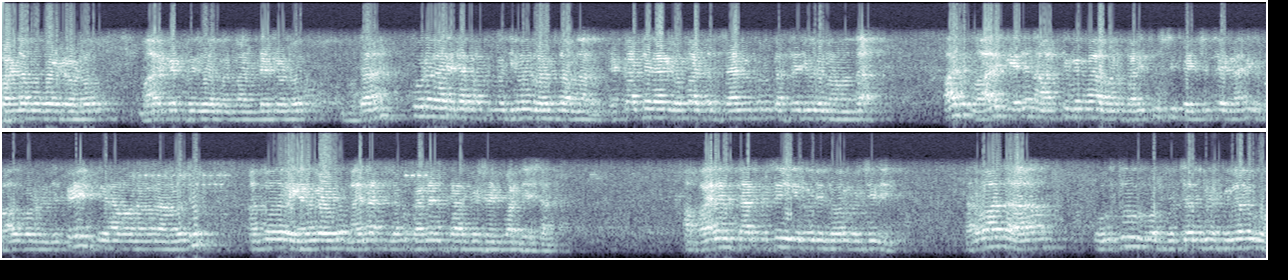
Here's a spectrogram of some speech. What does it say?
పండ్ల ముగ్గోడు మార్కెట్ పండేటోడు కూరగాయల బతుకు జీవనం గడుపుతా ఉన్నారు. ఎక్కడంటే గారి లోకాలు శ్రామికులు కష్టజీవులు మనమంతా అది వారికి ఏదైనా ఆర్థికంగా మన పరిస్థితి పెంచితే కానీ ఇది బాగుపడని చెప్పి ఎన్టీ ఆ రోజు పంతొమ్మిది వందల ఇరవై ఐదు మైనార్టీలకు ఫైనాన్స్ కార్పొరేషన్ ఏర్పాటు చేశారు. ఆ ఫైనాన్స్ కార్పొరేషన్ ఈ రోజు ఇంతవరకు వచ్చింది. తర్వాత ఉర్దూ చదివిన పిల్లలకు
